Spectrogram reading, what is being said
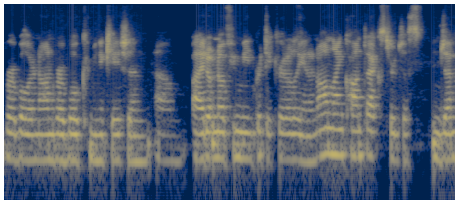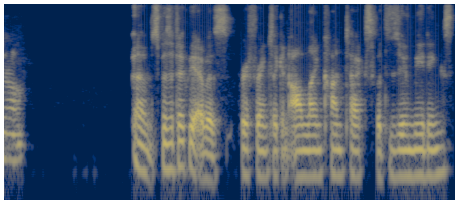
verbal or nonverbal communication? Um, i don't know if you mean particularly in an online context or just in general. Um, specifically, I was referring to like an online context with Zoom meetings.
